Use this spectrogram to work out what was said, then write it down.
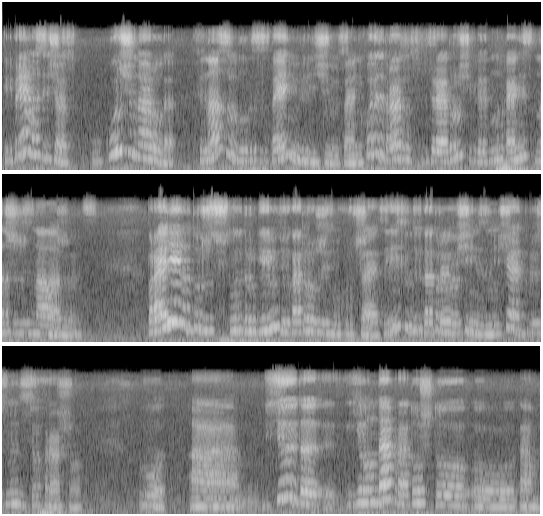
И прямо сейчас у кучи народа финансовое благосостояние увеличивается. Они ходят, радуются, потирают ручки, говорят, ну наконец-то наша жизнь налаживается. Параллельно тут же существуют другие люди, у которых жизнь ухудшается. Есть люди, которые вообще не замечают, плюс-минус все хорошо. Вот. А, все это ерунда про то, что о, там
